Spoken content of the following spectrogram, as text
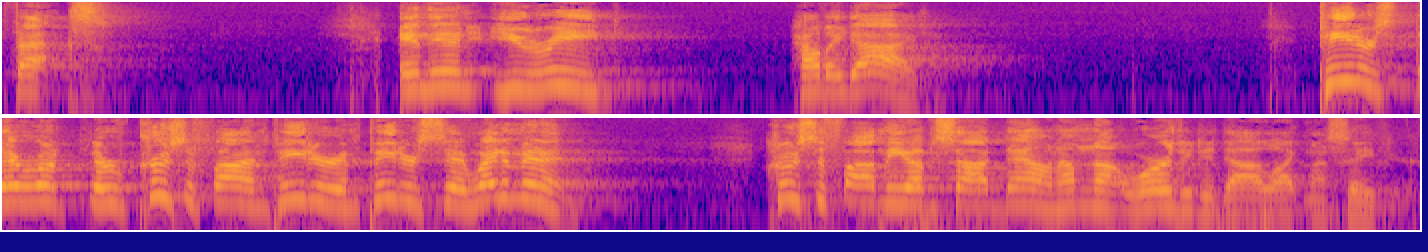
Facts. And then you read how they died. Peter's, they were, they were crucifying Peter, and Peter said, Wait a minute, crucify me upside down. I'm not worthy to die like my Savior.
